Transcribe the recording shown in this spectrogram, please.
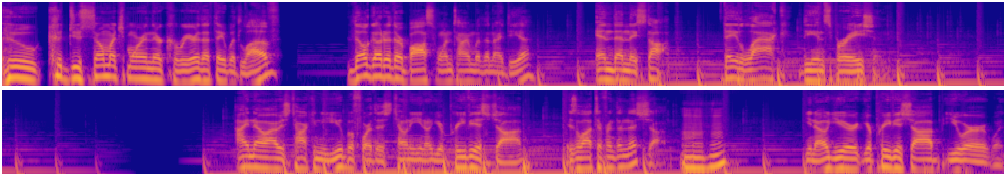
who could do so much more in their career that they would love, they'll go to their boss one time with an idea and then they stop. They lack the inspiration. I know I was talking to you before this, Tony. You know, your previous job is a lot different than this job. Mm-hmm. You know, your your previous job, you were what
